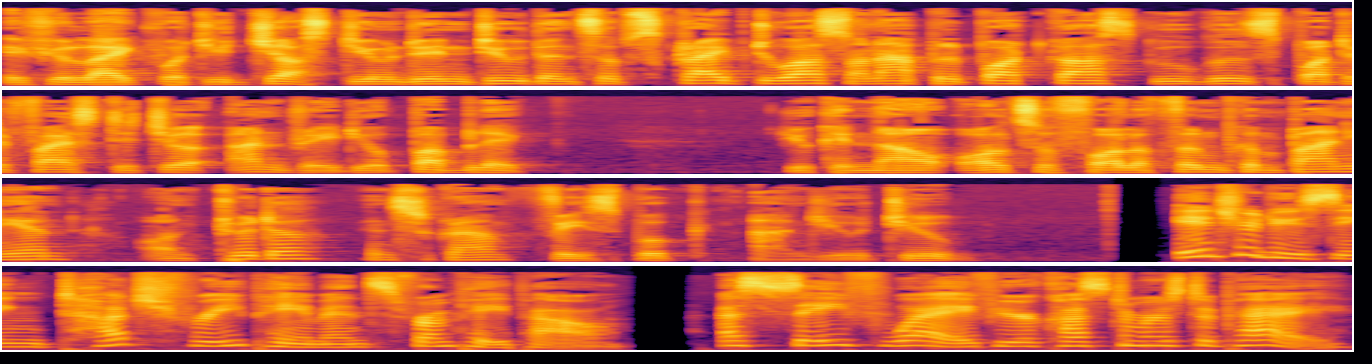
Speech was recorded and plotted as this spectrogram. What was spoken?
If you liked what you just tuned into, then subscribe to us on Apple Podcasts, Google, Spotify, Stitcher, and Radio Public. You can now also follow Film Companion on Twitter, Instagram, Facebook, and YouTube. Introducing touch free payments from PayPal, a safe way for your customers to pay.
